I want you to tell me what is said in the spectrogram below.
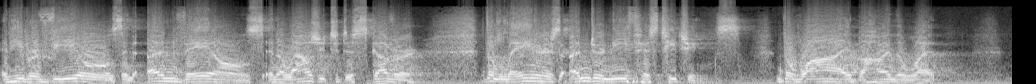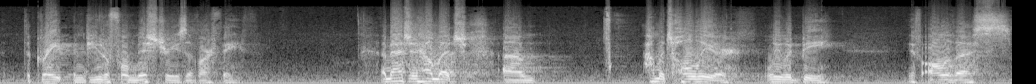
and he reveals and unveils and allows you to discover the layers underneath his teachings, the why behind the what, the great and beautiful mysteries of our faith. Imagine how much um, how much holier we would be if all of us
